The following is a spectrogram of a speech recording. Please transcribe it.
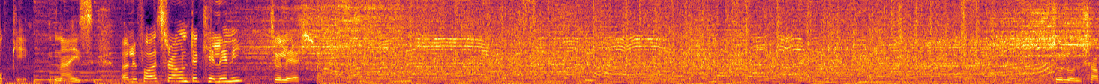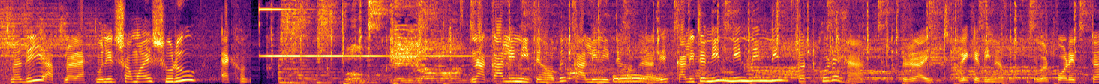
ওকে নাইস। তাহলে ফার্স্ট রাউন্ডটা খেলে নি চলে আস। চলুন স্বপ্নাদি আপনার এক মিনিট সময় শুরু এখন। না কালি নিতে হবে কালি নিতে হবে আগে। কালিটা নিন নিন নিন নিন চট করে হ্যাঁ রাইট রেখে দিন আবার। এবার পরেরটা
